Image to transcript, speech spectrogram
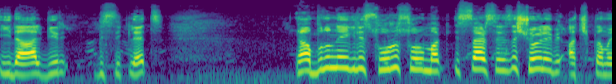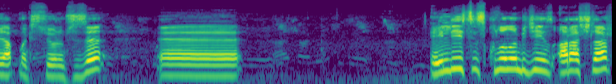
ideal bir bisiklet. Ya bununla ilgili soru sormak isterseniz de şöyle bir açıklama yapmak istiyorum size. Ee, ehliyetsiz kullanabileceğiniz araçlar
